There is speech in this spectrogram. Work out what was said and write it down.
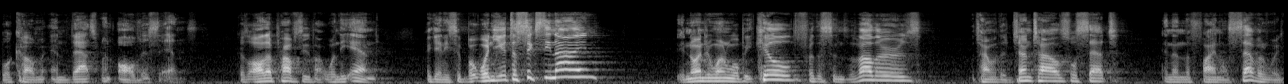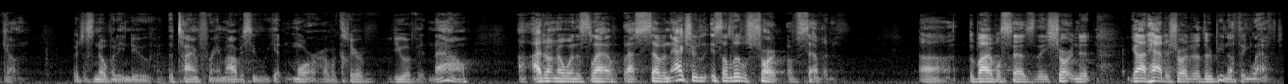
will come, and that's when all this ends. Because all that prophecy is about when the end. Again, he said, but when you get to 69, the anointed one will be killed for the sins of others, the time of the Gentiles will set, and then the final seven would come. But just nobody knew the time frame. Obviously, we get more of a clear view of it now. I don't know when this last, last seven, actually, it's a little short of seven. Uh, the Bible says they shortened it. God had to shorten it, there'd be nothing left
